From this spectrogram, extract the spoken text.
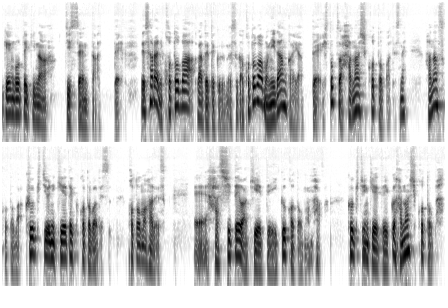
言語的な実践ってあって、で、さらに言葉が出てくるんですが、言葉も2段階あって、一つは話し言葉ですね。話す言葉、空気中に消えていく言葉です。ことの葉です。えー発しては消えていくことの葉。空気中に消えていく話し言葉。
